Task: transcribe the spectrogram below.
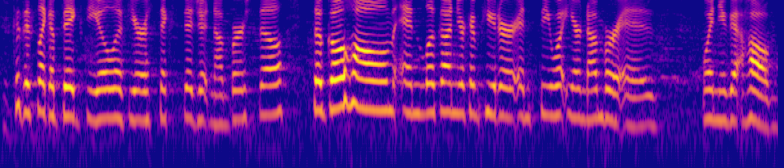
because it's like a big deal if you're a six-digit number still. So go home and look on your computer and see what your number is when you get home.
